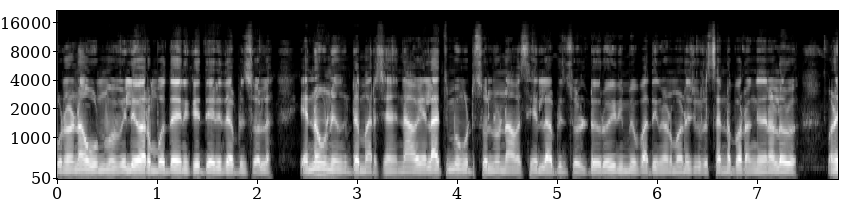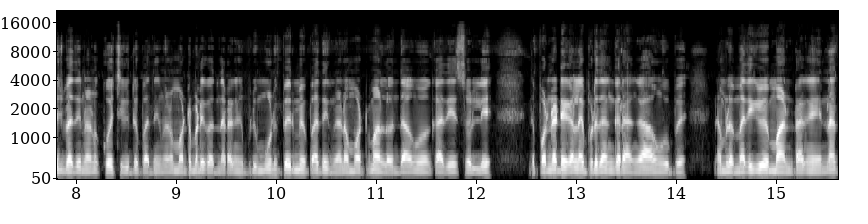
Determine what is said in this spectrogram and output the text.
உடனே உண்மை வெளியே வரும்போது தான் எனக்கே தெரியுது அப்படின்னு சொல்ல. என்ன ஒன்று என்கிட்ட மறைச்சேன்? நான் எல்லாத்தையுமே உங்கள்கிட்ட சொல்லணும்னு அவசியம் இல்லை அப்படின்னு சொல்லிட்டு ரோஹினியுமே பார்த்தீங்கன்னா மனோஜ் கூட சண்டை போகிறாங்க இதனால் ஒரு மனோஜ் பார்த்தீங்கன்னா கோச்சிக்கிட்டு பார்த்தீங்கன்னா மொட்டை மாடிக்கு வந்துடுறாங்க. இப்படி மூணு பேருமே பார்த்தீங்கன்னா மொட்டை மாடில் வந்து அவங்க கதையை சொல்லி இந்த பொண்டாட்டிகள்லாம் இப்படி தாங்கிறாங்க அவங்க இப்போ நம்மளை மதிக்கவே மாட்டாங்க என்ன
